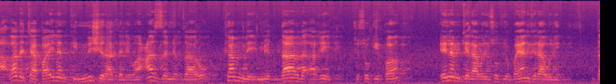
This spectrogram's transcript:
هغه د چا په علم کې نشي راتللی وعز مقدارو کم دی مقدار د هغې چې څوک په علم کې راولي څوک يو بيان کې راولي د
